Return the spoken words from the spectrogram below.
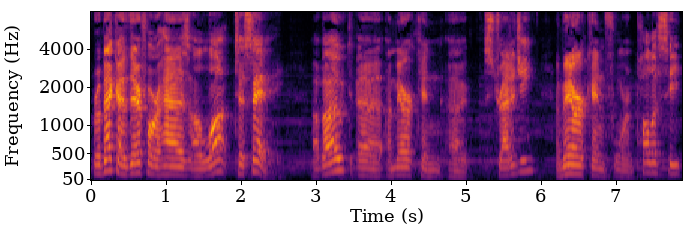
Rebecca, therefore, has a lot to say about uh, American uh, strategy, American foreign policy,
